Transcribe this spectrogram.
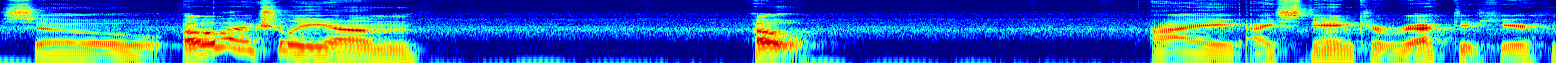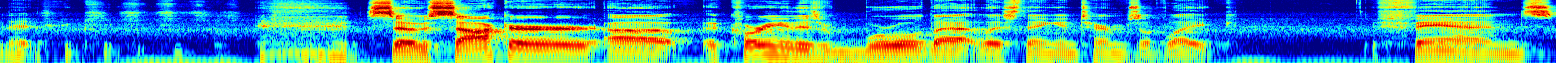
So oh, actually, um. Oh. I I stand corrected here that. so soccer, uh, according to this World Atlas thing, in terms of like fans,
